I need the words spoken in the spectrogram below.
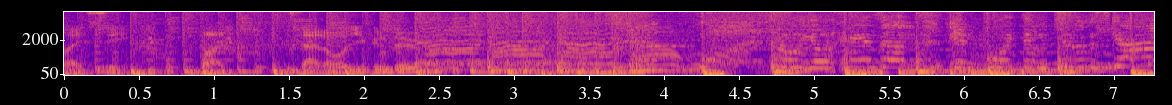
I see. But is that all you can do? Throw your hands up and point them to the sky.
